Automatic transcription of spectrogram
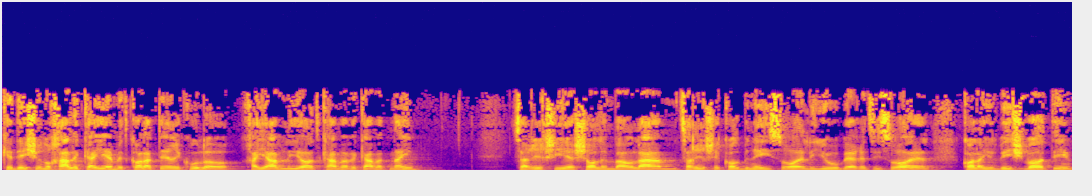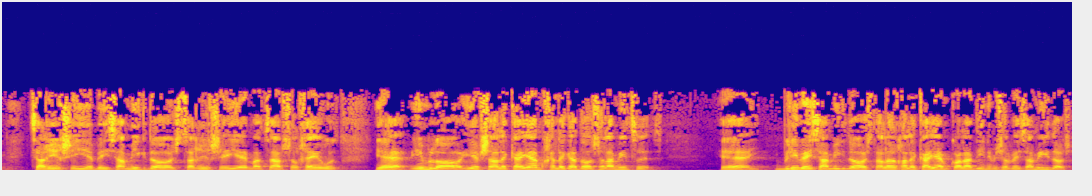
כדי שנוכל לקיים את כל התרא כולו, חייב להיות כמה וכמה תנאים. צריך שיהיה שולם בעולם, צריך שכל בני ישראל יהיו בארץ ישראל, כל הי"ב שבוטים, צריך שיהיה ביס המקדוש, צריך שיהיה מצב של חירוס. Yeah. אם לא, אי אפשר לקיים חלק גדול של המצווה. אה? בלי ביס המקדוש אתה לא יכול לקיים כל הדינים של ביס המקדוש.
